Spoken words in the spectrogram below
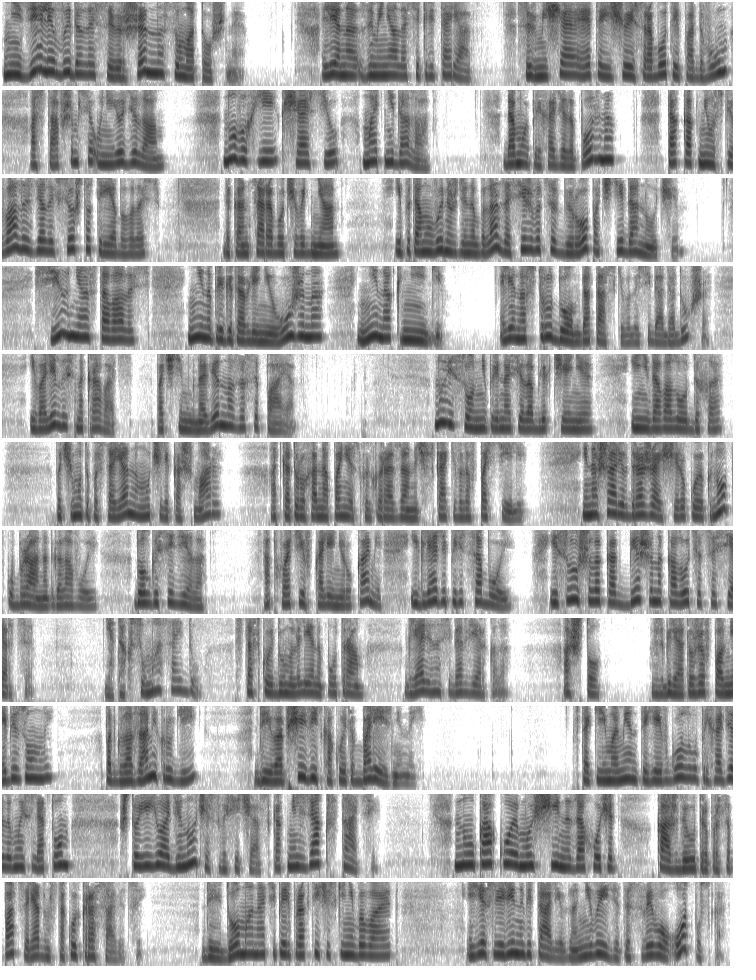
Неделя выдалась совершенно суматошная. Лена заменяла секретаря, совмещая это еще и с работой по двум оставшимся у нее делам. Новых ей, к счастью, мать не дала. Домой приходила поздно, так как не успевала сделать все, что требовалось. До конца рабочего дня и потому вынуждена была засиживаться в бюро почти до ночи. Сил не оставалось ни на приготовление ужина, ни на книги. Лена с трудом дотаскивала себя до душа и валилась на кровать, почти мгновенно засыпая. Но и сон не приносил облегчения и не давал отдыха. Почему-то постоянно мучили кошмары, от которых она по несколько раз за ночь вскакивала в постели и, нашарив дрожащей рукой кнопку бра над головой, долго сидела, обхватив колени руками и глядя перед собой, и слушала, как бешено колотится сердце. «Я так с ума сойду!» — с тоской думала Лена по утрам, глядя на себя в зеркало. «А что? Взгляд уже вполне безумный, под глазами круги, да и вообще вид какой-то болезненный». В такие моменты ей в голову приходила мысль о том, что ее одиночество сейчас как нельзя кстати. Ну какой мужчина захочет каждое утро просыпаться рядом с такой красавицей? Да и дома она теперь практически не бывает. И если Ирина Витальевна не выйдет из своего отпуска,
